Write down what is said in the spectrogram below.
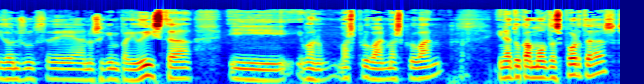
i dones un CD a no sé quin periodista i, i bueno, vas provant, vas provant i anar tocant moltes portes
